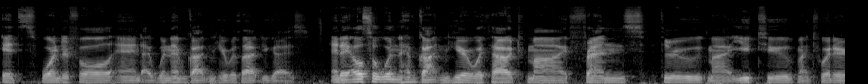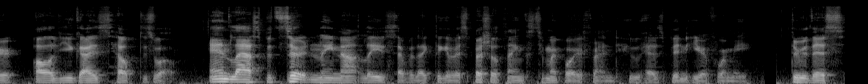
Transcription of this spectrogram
It's wonderful and I wouldn't have gotten here without you guys. And I also wouldn't have gotten here without my friends through my YouTube, my Twitter. All of you guys helped as well. And last but certainly not least, I would like to give a special thanks to my boyfriend who has been here for me through this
